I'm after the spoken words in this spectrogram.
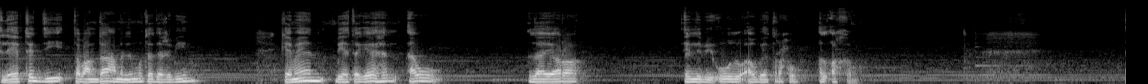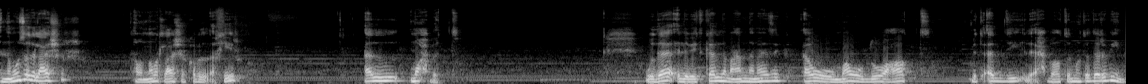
اللي هي بتدي طبعا دعم للمتدربين كمان بيتجاهل أو لا يرى اللي بيقوله أو بيطرحه الآخرون النموذج العاشر أو النمط العاشر قبل الأخير المحبط. وده اللي بيتكلم عن نماذج أو موضوعات بتؤدي لإحباط المتدربين.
